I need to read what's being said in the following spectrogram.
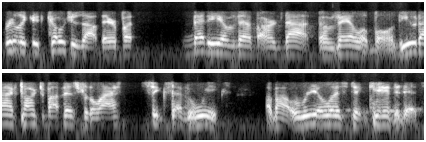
Really good coaches out there, but many of them are not available. You and I have talked about this for the last six, seven weeks about realistic candidates.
